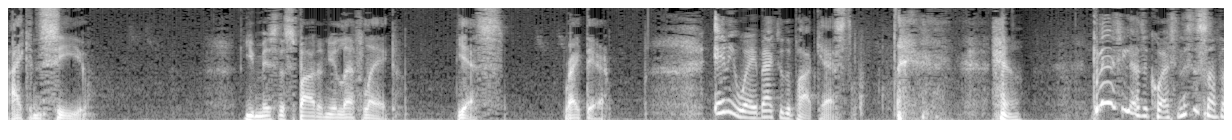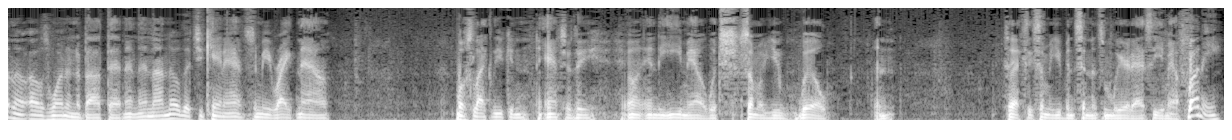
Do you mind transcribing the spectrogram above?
I can see you. You missed a spot on your left leg. Yes, right there. Anyway, back to the podcast. know, can I ask you guys a question? This is something I, I was wondering about that, and, and I know that you can't answer me right now. Most likely, you can answer the uh, in the email, which some of you will, and so actually, some of you have been sending some weird ass email. Funny,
